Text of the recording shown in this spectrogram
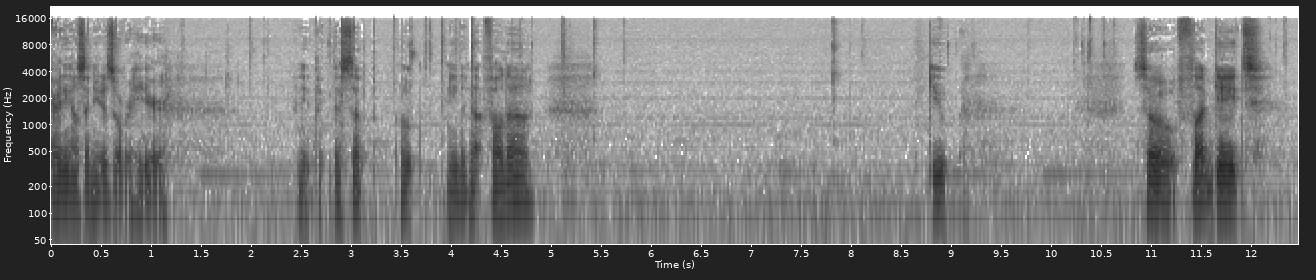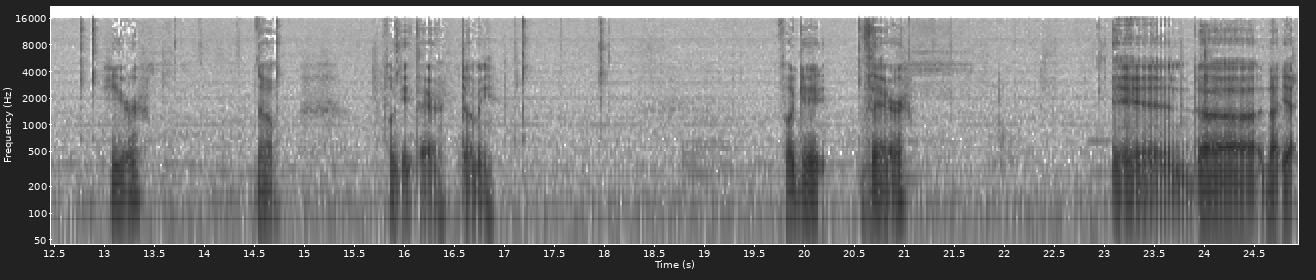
Everything else I need is over here. I need to pick this up. Oh, need to not fall down. Thank you. So, floodgate here. No. Floodgate there, dummy floodgate there. And uh, not yet.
